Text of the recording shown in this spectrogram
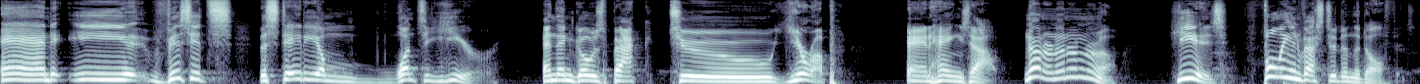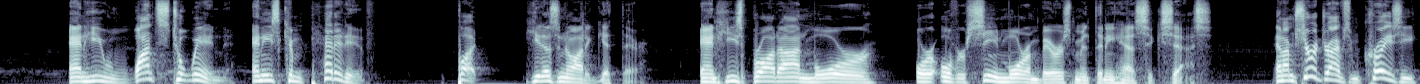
and he visits the stadium once a year and then goes back to Europe and hangs out. No, no, no, no, no, no. He is fully invested in the Dolphins and he wants to win and he's competitive, but he doesn't know how to get there. And he's brought on more or overseen more embarrassment than he has success. And I'm sure it drives him crazy,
